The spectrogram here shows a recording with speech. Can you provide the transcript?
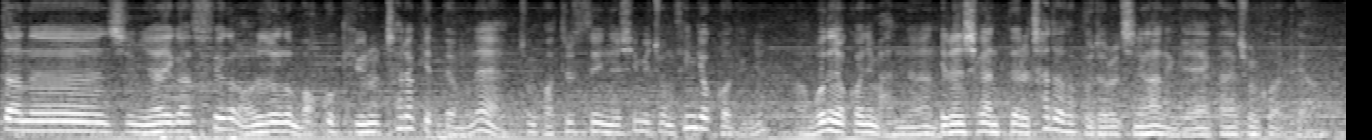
일단은 지금 이 아이가 수액을 어느 정도 먹고 기운을 차렸기 때문에 좀 버틸 수 있는 힘이 좀 생겼거든요. 어, 모든 여건이 맞는 이런 시간대를 찾아서 구조를 진행하는 게 가장 좋을 것 같아요.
